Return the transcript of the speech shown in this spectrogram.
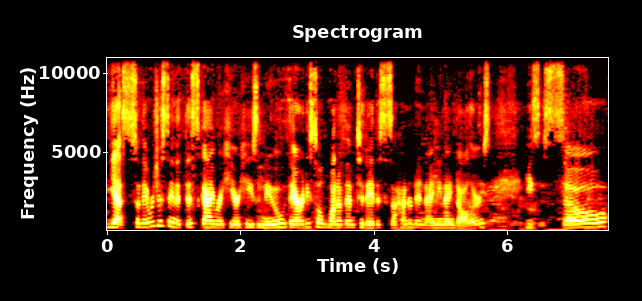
yes, so they were just saying that this guy right here, he's new. They already sold one of them today. This is $199. He's so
